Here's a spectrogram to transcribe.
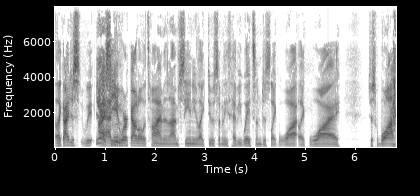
like I just we, Yeah, I I see you work out all the time, and I'm seeing you like doing some of these heavy weights. And I'm just like, why? Like, why? Just why?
